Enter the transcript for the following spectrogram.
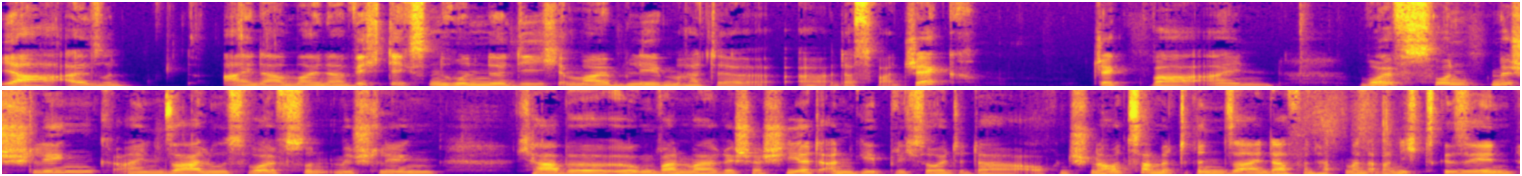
Ja, also einer meiner wichtigsten Hunde, die ich in meinem Leben hatte, äh, das war Jack. Jack war ein Wolfshund-Mischling, ein Salus-Wolfshund-Mischling. Ich habe irgendwann mal recherchiert, angeblich sollte da auch ein Schnauzer mit drin sein, davon hat man aber nichts gesehen.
